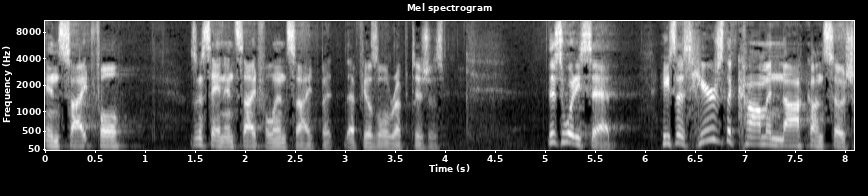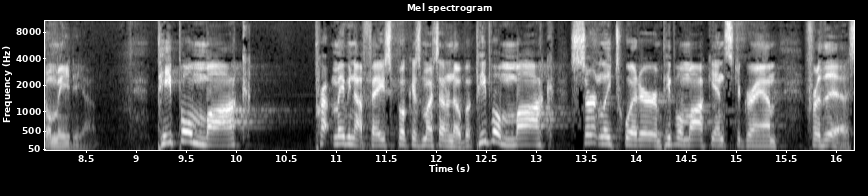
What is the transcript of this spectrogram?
insightful, I was going to say an insightful insight, but that feels a little repetitious. This is what he said. He says, Here's the common knock on social media. People mock, maybe not Facebook as much, I don't know, but people mock certainly Twitter and people mock Instagram for this.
